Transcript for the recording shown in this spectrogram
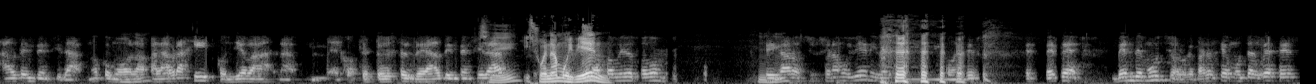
alta intensidad, ¿no? Como la palabra HIT conlleva el concepto este de alta intensidad. Sí, y suena muy bien. ha comido todo Sí, claro, suena muy bien y, vende, vende mucho. Lo que pasa es que muchas veces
